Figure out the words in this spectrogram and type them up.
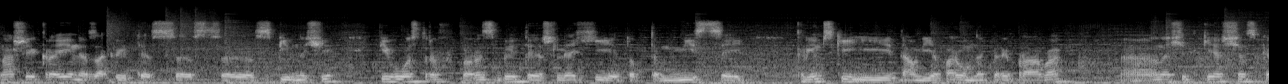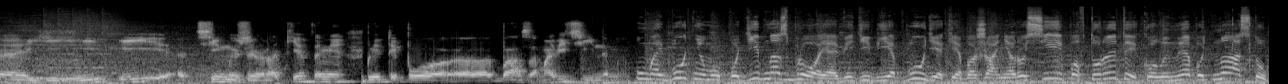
нашої країни, закрити з, з, з півночі півостров, розбити шляхи, тобто міст цей Кримський, і там є паромна переправа. Е, Значить, Керченська її і цими ж ракетами бити по е, базам авіаційним, У майбутньому подібна зброя відіб'є будь-яке бажання Росії повторити коли-небудь наступ.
